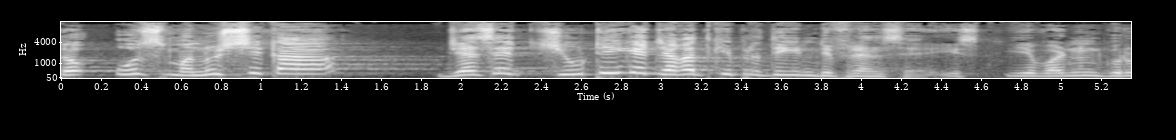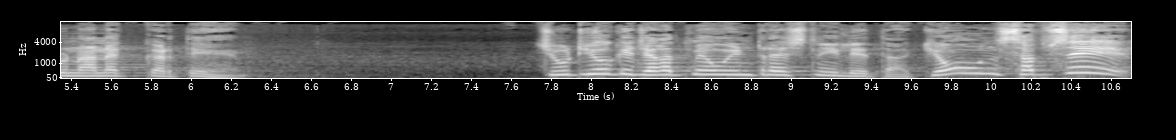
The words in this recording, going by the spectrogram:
तो उस मनुष्य का जैसे चूटी के जगत की प्रति इंडिफरेंस है। इस, ये वर्णन गुरु नानक करते हैं। चूटियों के जगत में वो इंटरेस्ट नहीं लेता। क्यों? उन सबसे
